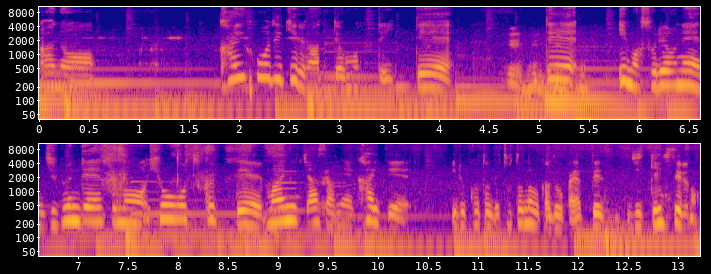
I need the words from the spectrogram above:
あの解放できるなって思っていてうんうんうんで今それをね自分でその表を作って毎日朝ね書いていることで整うかどうかやって実験してるの。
